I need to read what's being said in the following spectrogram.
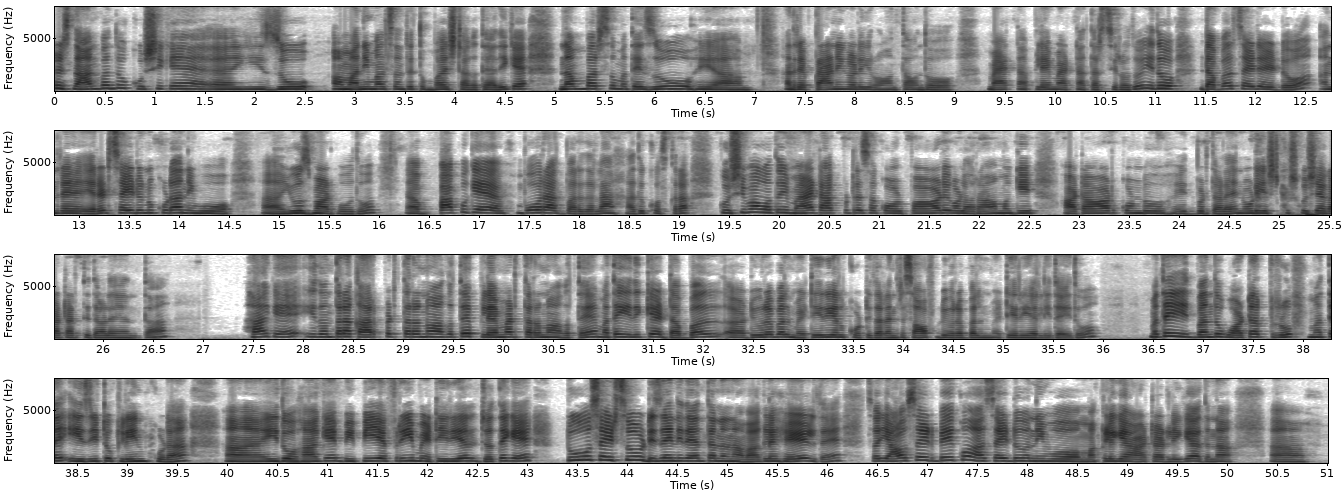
ಫ್ರೆಂಡ್ಸ್ ನಾನು ಬಂದು ಖುಷಿಗೆ ಈ ಝೂ ಅನಿಮಲ್ಸ್ ಅಂದರೆ ತುಂಬ ಇಷ್ಟ ಆಗುತ್ತೆ. ಅದಕ್ಕೆ ನಂಬರ್ಸು ಮತ್ತು ಝೂ ಅಂದರೆ ಪ್ರಾಣಿಗಳಿರುವಂಥ ಒಂದು ಮ್ಯಾಟ್ನ ಪ್ಲೇ ಮ್ಯಾಟ್ನ ತರಿಸಿರೋದು. ಇದು ಡಬಲ್ ಸೈಡೆಡ್ಡು ಅಂದರೆ ಎರಡು ಸೈಡೂ ಕೂಡ ನೀವು ಯೂಸ್ ಮಾಡ್ಬೋದು. ಪಾಪುಗೆ ಬೋರ್ ಆಗಬಾರ್ದಲ್ಲ, ಅದಕ್ಕೋಸ್ಕರ ಖುಷಿವಾಗೋದು ಈ ಮ್ಯಾಟ್ ಹಾಕ್ಬಿಟ್ರೆ ಸಾಕು, ಅವಳು ಪಾಡಿಗಳು ಆರಾಮಾಗಿ ಆಟ ಆಡಿಕೊಂಡು ಇದ್ಬಿಡ್ತಾಳೆ. ನೋಡಿ ಎಷ್ಟು ಖುಷಿ ಖುಷಿಯಾಗಿ ಆಟ ಆಡ್ತಿದ್ದಾಳೆ ಅಂತ. ಹಾಗೆ ಇದೊಂಥರ ಕಾರ್ಪೆಟ್ ಥರನೂ ಆಗುತ್ತೆ, ಪ್ಲೇಮ್ಯಾಟ್ ಥರನೂ ಆಗುತ್ತೆ. ಮತ್ತು ಇದಕ್ಕೆ ಡಬಲ್ ಡ್ಯೂರಬಲ್ ಮೆಟೀರಿಯಲ್ ಕೊಟ್ಟಿದ್ದಾರೆ. ಅಂದರೆ ಸಾಫ್ಟ್ ಡ್ಯೂರಬಲ್ ಮೆಟೀರಿಯಲ್ ಇದೆ ಇದು. ಮತ್ತು ಇದು ಬಂದು ವಾಟರ್ ಪ್ರೂಫ್ ಮತ್ತು ಈಸಿ ಟು ಕ್ಲೀನ್ ಕೂಡ. ಇದು ಹಾಗೆ B P A free material ಜೊತೆಗೆ ಟೂ ಸೈಡ್ಸು ಡಿಸೈನ್ ಇದೆ ಅಂತ ನಾನು ಆವಾಗಲೇ ಹೇಳಿದೆ. ಸೊ, ಯಾವ ಸೈಡ್ ಬೇಕೋ ಆ ಸೈಡು ನೀವು ಮಕ್ಕಳಿಗೆ ಆಟ ಆಡಲಿಕ್ಕೆ ಅದನ್ನು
